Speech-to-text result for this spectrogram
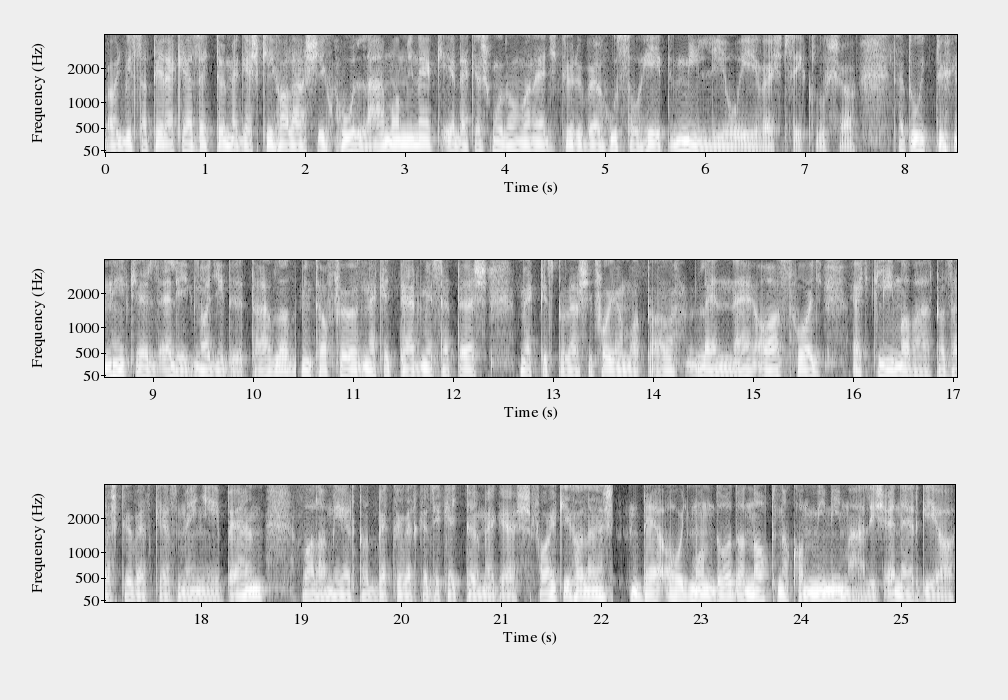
ahogy visszatérek, ez egy tömeges kihalási hullám, aminek érdekes módon van egy körülbelül 27 millió éves ciklusa. Tehát úgy tűnik, ez elég nagy időtávlat, mintha a Földnek egy természetes megtisztulási folyamata lenne az, hogy egy klímaváltozás következményében valamiért ott bekövetkezik egy tömeges fajkihalás, de ahogy mondod, a napnak a minimális energia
